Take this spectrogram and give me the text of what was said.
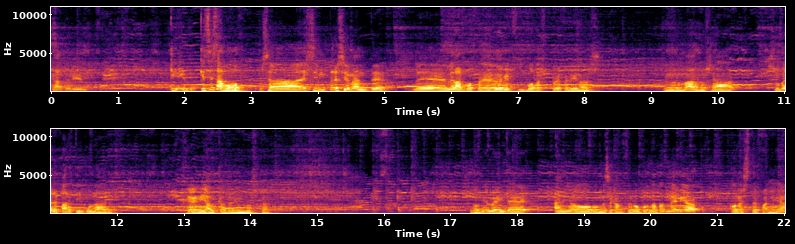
Catherine. ¿Qué, qué es esa voz? O sea, es impresionante. De, de las voces, de mis voces preferidas. De verdad, o sea, súper particular. Genial, Catherine Busca. 2020, año donde se canceló por la pandemia, con Estefanía.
